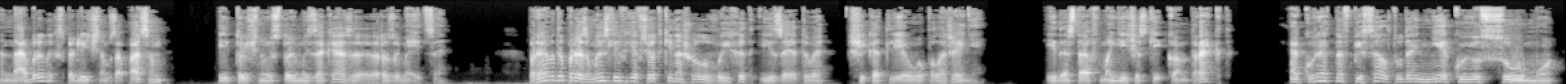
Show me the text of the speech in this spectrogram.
набранных с приличным запасом, и точную стоимость заказа, разумеется. Правда, поразмыслив, я все-таки нашел выход из этого щекотливого положения. И, достав магический контракт, аккуратно вписал туда некую сумму,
